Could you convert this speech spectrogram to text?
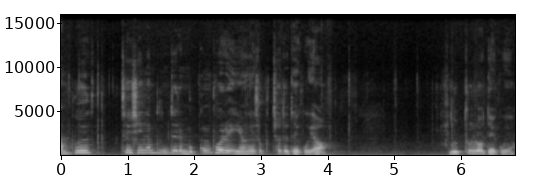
안 붙으시는 분들은 목공포를 이용해서 붙여도 되고요. 물풀로 되고요.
